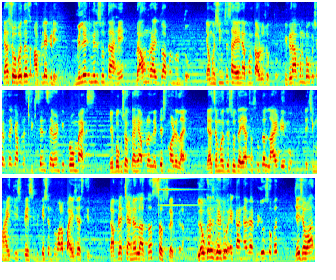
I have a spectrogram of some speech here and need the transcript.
त्यासोबतच आपल्याकडे मिलेट मिल सुद्धा आहे. ब्राऊन राईस जो आपण म्हणतो या मशीनच्या सहाय्याने आपण काढू शकतो. इकडे आपण बघू शकता की आपलं six N seventy pro max हे बघू शकता हे आपलं लेटेस्ट मॉडेल आहे. याच्यामध्ये सुद्धा याचा सुद्धा लाय डेमो त्याची माहिती स्पेसिफिकेशन तुम्हाला पाहिजे असतील तर आपल्या चॅनलला आता सबस्क्राईब करा. लवकरच भेटू एका नव्या व्हिडिओ सोबत. जय जवान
